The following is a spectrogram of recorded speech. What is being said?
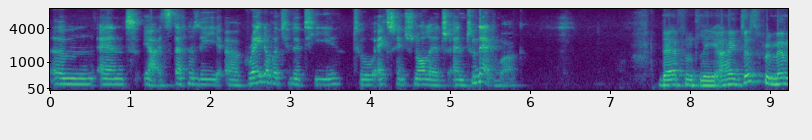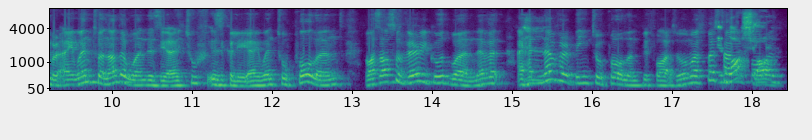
um, and yeah it's definitely a great opportunity to exchange knowledge and to network Definitely. I just remember I went to another one this year. I too physically. I went to Poland. It was also a very good one. Never I had never been to Poland before. So my first In time Warsaw. in Poland.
